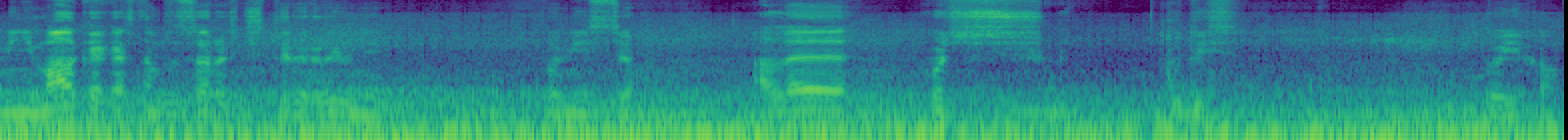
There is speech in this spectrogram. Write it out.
мінімалка якась там за 44 гривні по місцю. Але хоч кудись виїхав.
